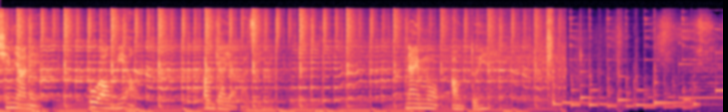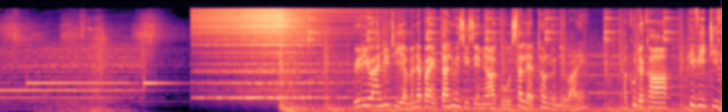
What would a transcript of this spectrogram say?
ချင်းများနဲ့အိုအောင်မင်းအောင်ပေါင်းကြရပါစေ နိုင်မွန်အောင်တွင်ရေဒီယိုအန်ယူတီရဲ့မနေ့ပိုင်းတန်လွင့်စီစဉ်များကိုဆက်လက်ထုတ်လွှင့်နေပါတယ်။အခုတခါ PPTV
